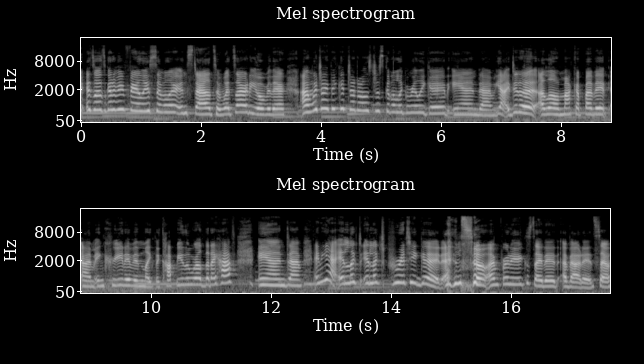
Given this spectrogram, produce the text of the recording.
and so it's going to be fairly similar in style to what's already over there, um, which I think in general is just going to look really good. And um, yeah, I did a, a little mock-up of it um, in creative in like the copy of the world that I have, and um, and yeah, it looked it looked pretty good, and so I'm pretty excited about it. So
